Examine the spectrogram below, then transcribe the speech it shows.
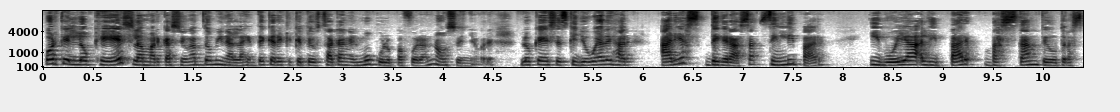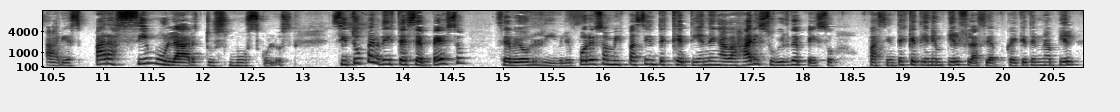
Porque lo que es la marcación abdominal, la gente cree que, que te sacan el músculo para afuera. No, señores. Lo que es es que yo voy a dejar áreas de grasa sin lipar y voy a lipar bastante otras áreas para simular tus músculos. Si tú perdiste ese peso, se ve horrible. Por eso mis pacientes que tienden a bajar y subir de peso, pacientes que tienen piel flácida, porque hay que tener una piel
